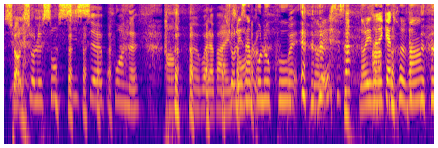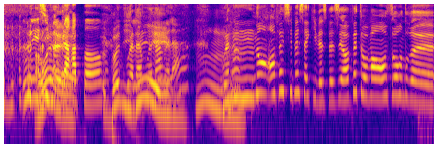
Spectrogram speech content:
sur, sur le 106.9. hein, euh, voilà, par Sur exemple. les impôts locaux, Ouais. dans les- c'est ça. Dans les Ah. années 80, dans les Ah ouais. immeubles à rapport. Bonne Voilà, idée. voilà, voilà. Hmm. Voilà. Non, en fait, c'est pas ça qui va se passer. En fait, on va entendre euh,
